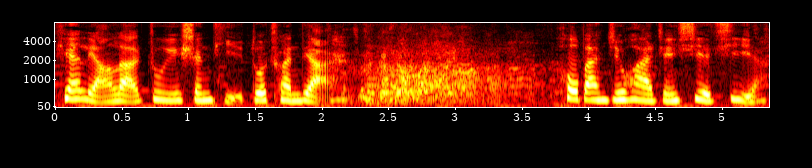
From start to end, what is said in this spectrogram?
天凉了，注意身体，多穿点儿。”后半句话真泄气呀。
